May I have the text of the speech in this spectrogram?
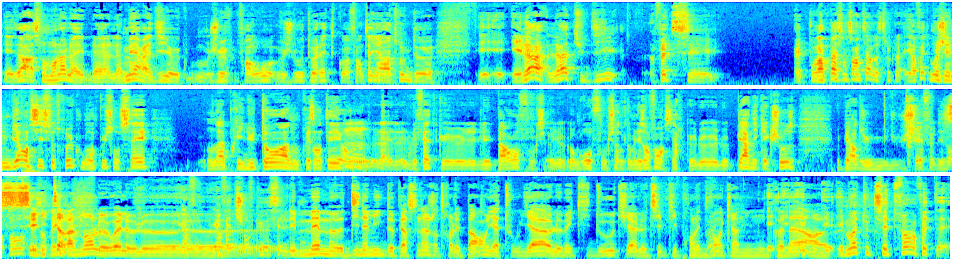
Et à ce moment-là, la, la, la mère a dit, euh, je vais, enfin en gros, je vais aux toilettes quoi. Enfin, il y a un truc de. Et, et- et là, là, tu te dis, en fait, c'est. elle pourra pas s'en sortir de ce truc-là. Et en fait, moi j'aime bien aussi ce truc où en plus on sait, on a pris du temps à nous présenter euh, Mm. la- le fait que les parents fonctionnent, en gros fonctionnent comme les enfants. C'est-à-dire que le, le père dit quelque chose, le père du, du chef des enfants. C'est littéralement le, ouais, le, le- Et en fait- le- et en fait, je trouve que les mêmes dynamiques de personnages entre les parents. Il y a tout. Il y a le mec qui doute, il y a le type qui prend les devants, qui est un Et- connard. Et, et- moi, toute cette fin, en fait, euh,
